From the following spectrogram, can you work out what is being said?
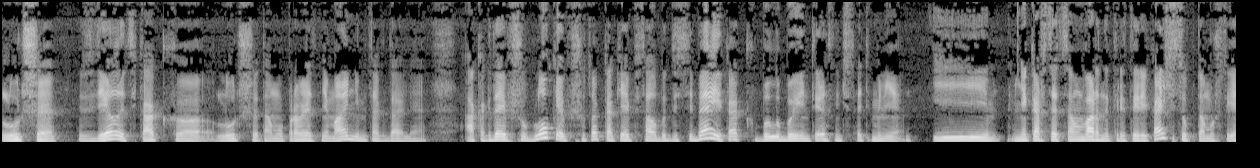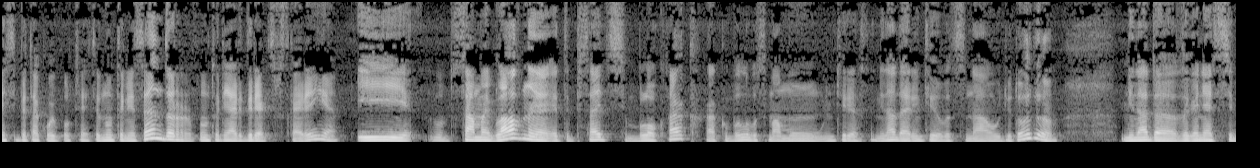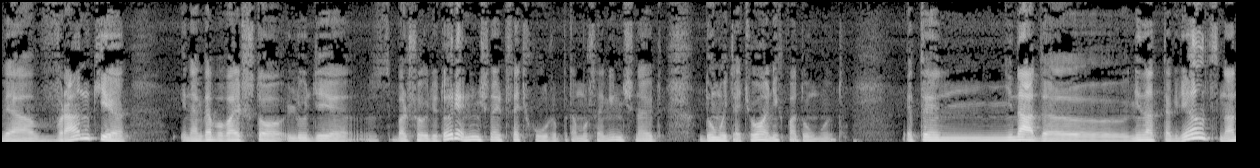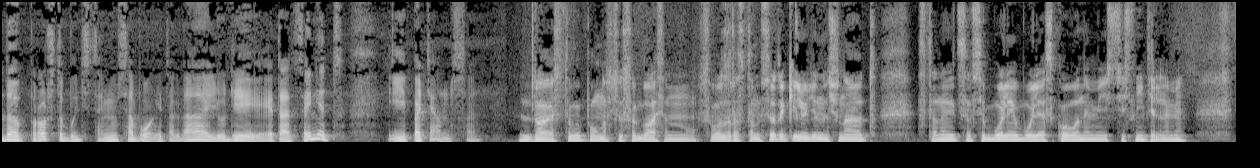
лучше сделать, как э, лучше там управлять вниманием и так далее. А когда я пишу блог, я пишу так, как я писал бы для себя и как было бы интересно читать мне. И мне кажется, это самый важный критерий качества, потому что я себе такой, получается, внутренний сендер, внутренний арт-директор скорее. И самое главное – это писать блог так, как было бы самому интересно. Не надо ориентироваться на аудиторию, не надо загонять себя в рамки, иногда бывает, что люди с большой аудиторией, они начинают писать хуже, потому что они начинают думать, о чем о них подумают. Это не надо, не надо так делать, надо просто быть самим собой, и тогда люди это оценят и потянутся. Да, я с тобой полностью согласен. Ну, с возрастом все-таки люди начинают становиться все более и более скованными и стеснительными.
